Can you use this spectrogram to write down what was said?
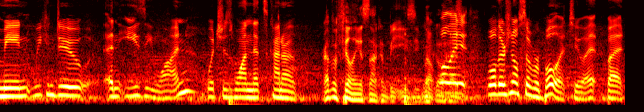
mean, we can do an easy one, which is one that's kind of I have a feeling it's not going to be easy. But No. well, it, well. There's no silver bullet to it, but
